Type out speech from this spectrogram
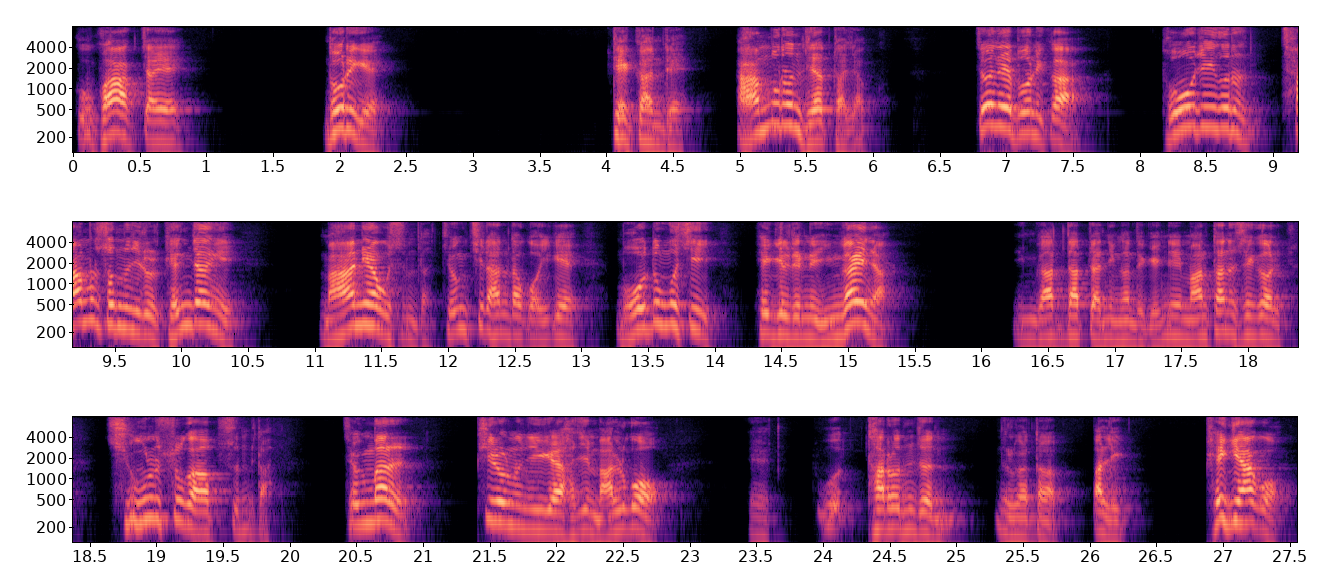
그 과학자의 노력에 대가인데 아무런 대답도 하지 않고 전에 보니까 도저히 이거는 참을 수 없는 일을 굉장히 많이 하고 있습니다. 정치를 한다고 이게 모든 것이 해결되는 인간이냐? 인간답지 않은 인간도 굉장히 많다는 생각을 지울 수가 없습니다. 정말 필요 없는 얘기 하지 말고 예, 탈원전을 갖다 빨리 폐기하고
